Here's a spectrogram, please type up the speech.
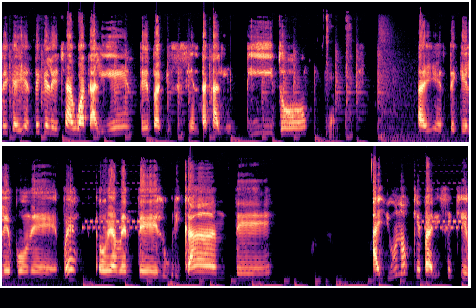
de que hay gente que le echa agua caliente para que se sienta calientito. Hay gente que le pone, pues, obviamente lubricante. Hay unos que parece que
